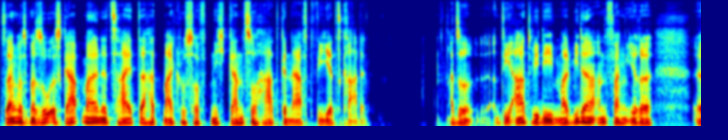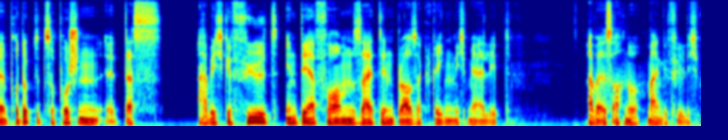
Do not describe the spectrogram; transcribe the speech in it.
Sagen wir es mal so, es gab mal eine Zeit, da hat Microsoft nicht ganz so hart genervt wie jetzt gerade. Also die Art, wie die mal wieder anfangen, ihre äh, Produkte zu pushen, äh, das habe ich gefühlt in der Form seit den Browserkriegen nicht mehr erlebt. Aber ist auch nur mein Gefühl. Ich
